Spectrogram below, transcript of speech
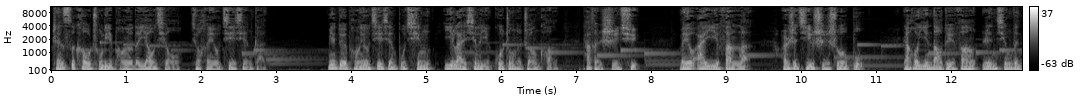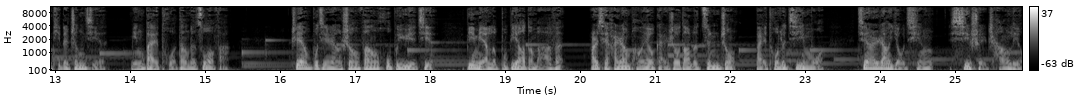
陈思扣处理朋友的要求就很有界限感，面对朋友界限不清、依赖心理过重的状况，他很识趣，没有爱意泛滥，而是及时说不，然后引导对方认清问题的症结，明白妥当的做法。这样不仅让双方互不越界，避免了不必要的麻烦，而且还让朋友感受到了尊重，摆脱了寂寞，进而让友情细水长流。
